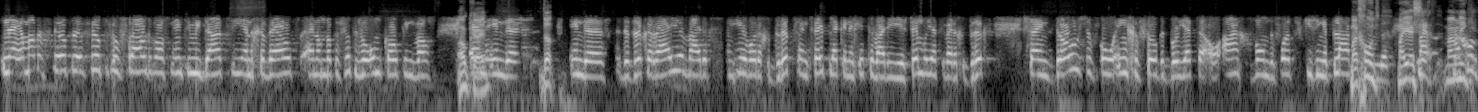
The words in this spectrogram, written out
Nee, omdat er veel te, veel te veel fraude was en intimidatie en geweld. En omdat er veel te veel omkoping was. En in, de, Dat- in de, de drukkerijen waar de hier worden gedrukt, zijn twee plekken in Egypte waar die stembiljetten werden gedrukt, zijn dozen vol ingevulde biljetten al aangevonden voordat de verkiezingen Maar plaatsvonden. goed, maar jij zegt, maar Monique,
